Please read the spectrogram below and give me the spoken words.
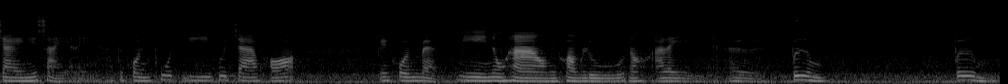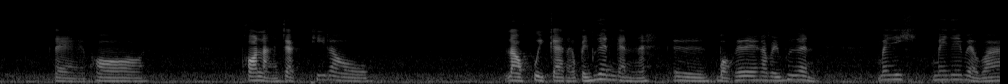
ใจนิสัยอะไรอย่างเงี้ยเป็นคนพูดดีพูดจาเพราะเป็นคนแบบมีโน้ตฮาวมีความรู้เนาะอะไรอย่างเงี้ยเออปลื้มปลื้ม แต่พอ พอหลังจากที่เรา เราคุยกันเป็นเพื่อนกันนะเออ บอกได้เลยค่ะเป็นเพื่อน ไม่ได้ไม่ได้แบบว่า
